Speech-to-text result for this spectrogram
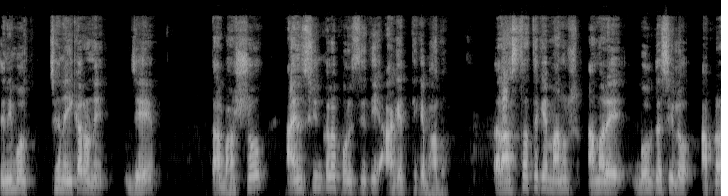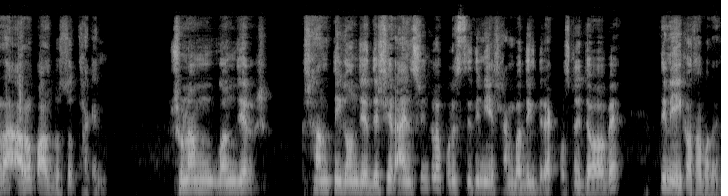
তিনি বলছেন এই কারণে যে তার ভাষ্য আইন শৃঙ্খলা পরিস্থিতি আগের থেকে ভালো। রাস্তা থেকে মানুষ আমারে বলতেছিল, আপনারা আরও পাঁচ বছর থাকেন। সুনামগঞ্জের শান্তিগঞ্জে দেশের আইন শৃঙ্খলা পরিস্থিতি নিয়ে সাংবাদিকদের এক প্রশ্নের জবাবে তিনি এই কথা বলেন।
